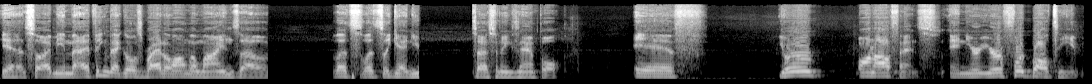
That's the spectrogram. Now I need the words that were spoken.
Yeah, so I mean, I think that goes right along the lines of let's let's again use as an example. If you're on offense and you're you're a football team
